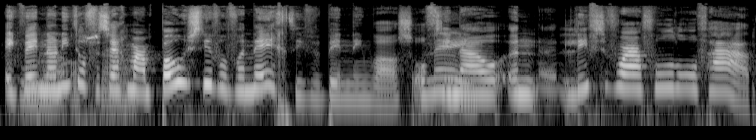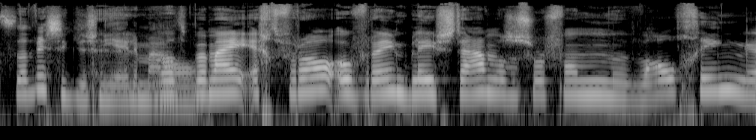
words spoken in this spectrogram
Ik weet nou niet of of het zo. zeg maar een positieve of een negatieve binding was. Of hij nou een liefde voor haar voelde of haat. Dat wist ik dus niet helemaal. Wat bij mij echt vooral overeen bleef staan, was een soort van walging, eh,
